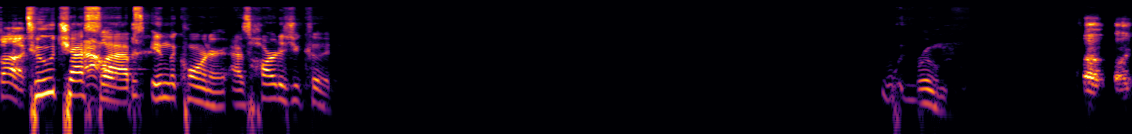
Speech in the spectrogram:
Fuck. two chest Ow. slaps in the corner as hard as you could. Room. Oh, fuck.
